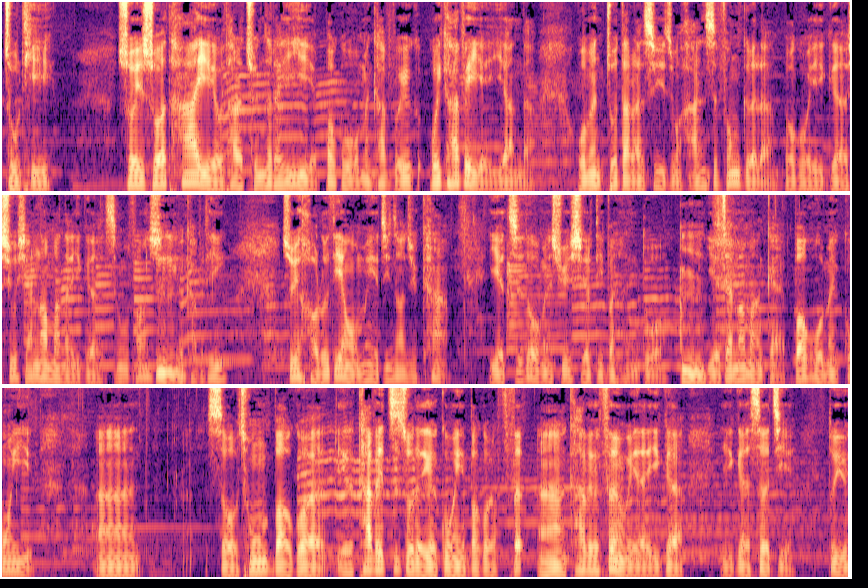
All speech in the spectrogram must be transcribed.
主题，所以说它也有它的存在的意义。包括我们咖啡微微咖啡也一样的，我们主打的是一种韩式风格的，包括一个休闲浪漫的一个生活方式，嗯一个咖啡厅。所以好多店我们也经常去看，也值得我们学习的地方很多，嗯也在慢慢改。包括我们工艺，嗯、手冲，包括一个咖啡制作的一个工艺，包括氛嗯、咖啡氛围的一个一个设计，都有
